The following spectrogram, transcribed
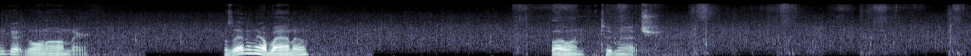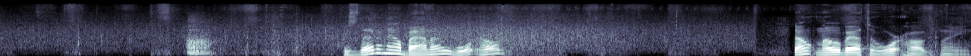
What you got going on there? Was that an albino? Blowing too much. Is that an albino warthog? Don't know about the warthog thing.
